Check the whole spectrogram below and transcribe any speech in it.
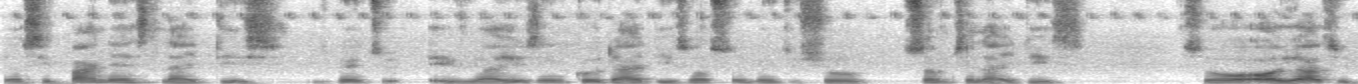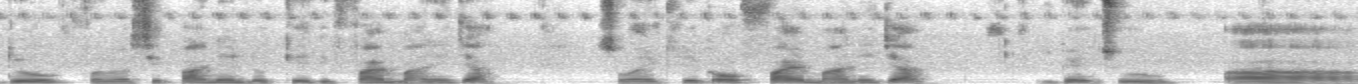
Your cPanel is like this. It's going to if you are using GoDaddy, it's also going to show something like this. So all you have to do from your cPanel, locate the file manager so when you click on file manager it's going to uh,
